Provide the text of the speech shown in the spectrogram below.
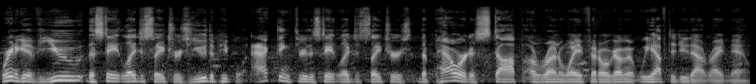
we're going to give you, the state legislatures, you, the people acting through the state legislatures, the power to stop a runaway federal government. We have to do that right now.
